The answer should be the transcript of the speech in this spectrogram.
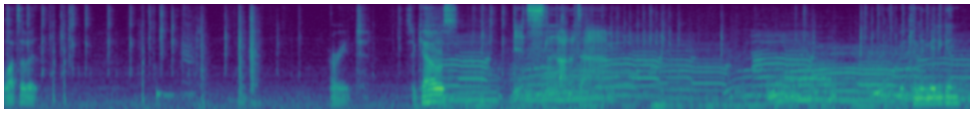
Lots of it. Alright. So cows, it's slaughter time. Wait, can they mate again?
